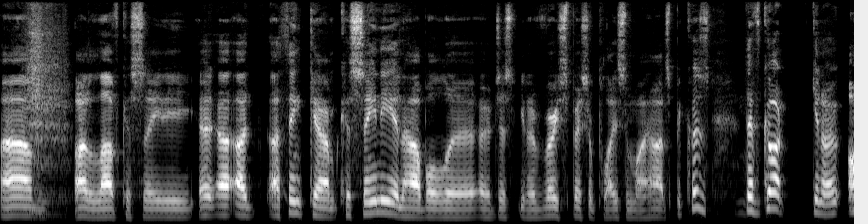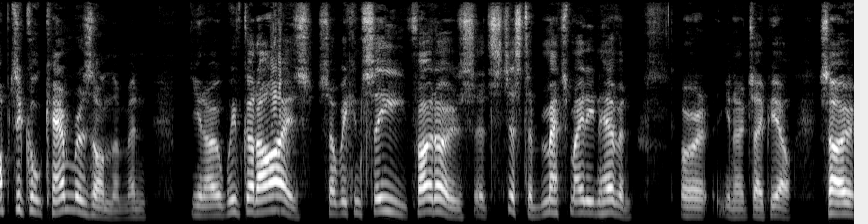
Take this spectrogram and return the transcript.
Um, I love Cassini. I, I, I think um, Cassini and Hubble are, are just you know a very special place in my heart because they've got you know optical cameras on them and you know we've got eyes so we can see photos. It's just a match made in heaven, or you know JPL. So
